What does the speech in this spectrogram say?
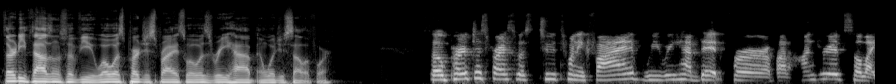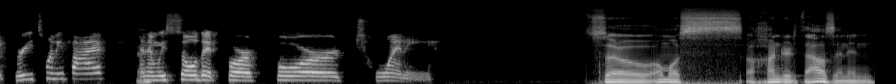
Thirty thousand of view. What was purchase price? What was rehab? And what'd you sell it for? So purchase price was two twenty five. We rehabbed it for about hundred, so like three twenty five, okay. and then we sold it for four twenty. So almost a hundred thousand in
